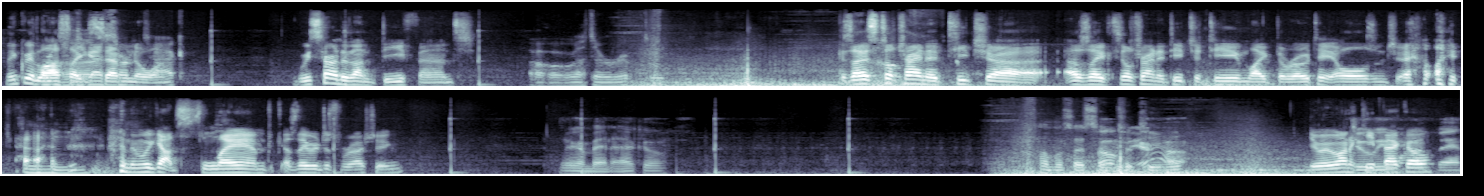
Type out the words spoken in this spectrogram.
I think we lost did like seven start to one. We started on defense Oh, that's a rip, dude. because I was still trying to teach. Uh, I was like still trying to teach a team like the rotate holes and shit like that, Mm-hmm. Mhm. and then we got slammed because they were just rushing. They're gonna ban Echo. Almost I Oh, sent it to you. yeah. Do we want to keep Echo? Ban...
